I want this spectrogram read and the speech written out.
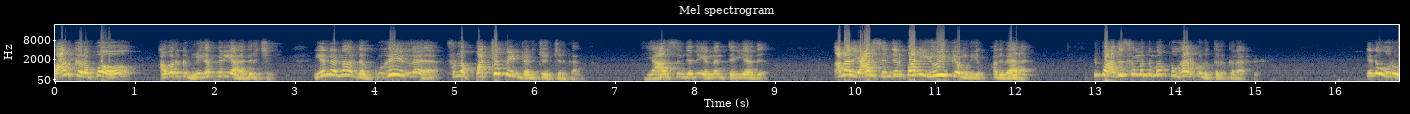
பார்க்கிறப்போ அவருக்கு மிகப்பெரிய அதிர்ச்சி. என்னன்னா அந்த குகையில ஃபுல்லா பச்சை பெயிண்ட் அடிச்சு வச்சிருக்காங்க. யார் செஞ்சது என்னன்னு தெரியாது. ஆனால் யார் செஞ்சிருப்பான்னு யூகிக்க முடியும். அது வேற. இப்ப அது சம்பந்தமா புகார் கொடுத்திருக்கிறார்கள். என்ன ஒரு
